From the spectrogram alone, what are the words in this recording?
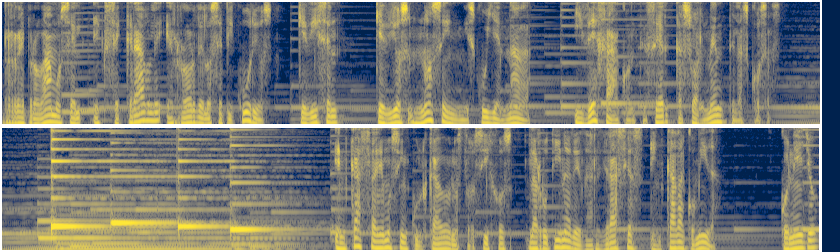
reprobamos el execrable error de los epicúreos, que dicen que Dios no se inmiscuye en nada y deja acontecer casualmente las cosas. En casa hemos inculcado a nuestros hijos la rutina de dar gracias en cada comida. Con ello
